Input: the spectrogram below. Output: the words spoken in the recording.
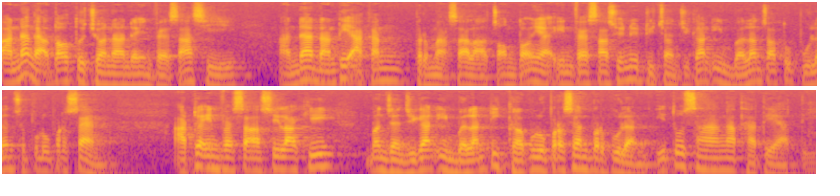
Anda nggak tahu tujuan Anda investasi, Anda nanti akan bermasalah. Contohnya investasi ini dijanjikan imbalan satu bulan 10%. Ada investasi lagi menjanjikan imbalan 30% per bulan. Itu sangat hati-hati.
